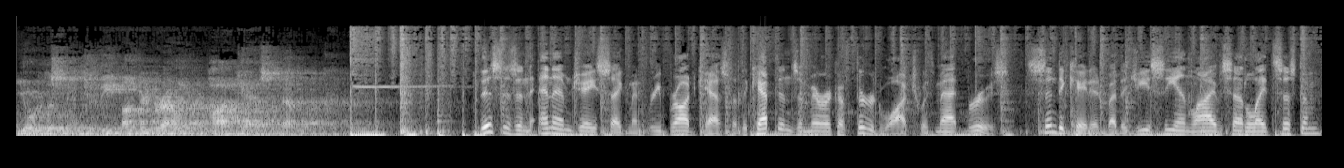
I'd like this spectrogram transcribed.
You're listening to the Underground Podcast Network. This is an NMJ segment rebroadcast of the Captain's America Third Watch with Matt Bruce, syndicated by the GCN Live satellite system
